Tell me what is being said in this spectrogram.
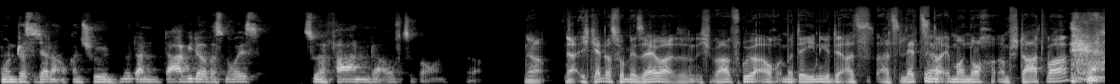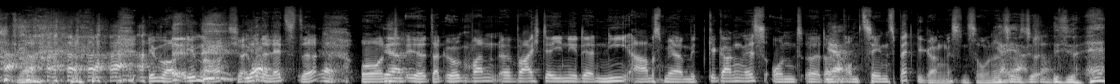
Und das ist ja dann auch ganz schön, ne? dann da wieder was Neues zu erfahren da aufzubauen. Ja, ja, ich kenne das von mir selber. Also ich war früher auch immer derjenige, der als, als letzter ja. immer noch am Start war. immer, immer. Ich war ja. immer der Letzte. Ja. Und äh, dann irgendwann äh, war ich derjenige, der nie abends mehr mitgegangen ist und äh, dann um 10 ins Bett gegangen ist und so. Ne? Ja, so, so, so, hä?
